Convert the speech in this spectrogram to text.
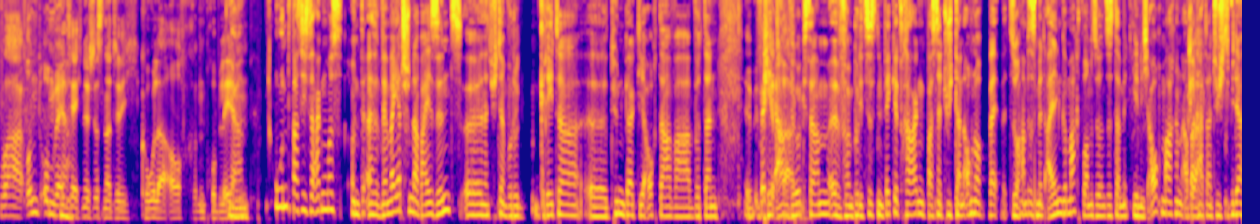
wow. und umwelttechnisch ja. ist natürlich Kohle auch ein Problem. Ja. Und was ich sagen muss, und also wenn wir jetzt schon dabei sind, äh, natürlich dann wurde Greta äh, Thunberg, die auch da war, wird dann äh, PR-wirksam äh, von Polizisten weggetragen, was natürlich dann auch noch, weil, so haben sie es mit allen gemacht, warum sollen sie es dann mit ihr nicht auch machen, aber Klar. hat natürlich wieder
